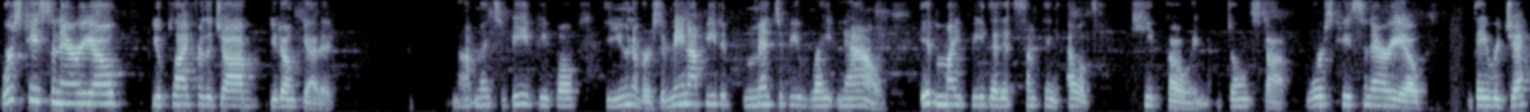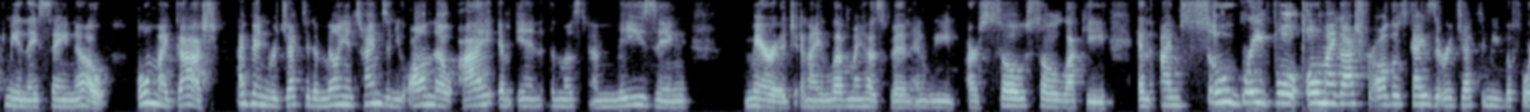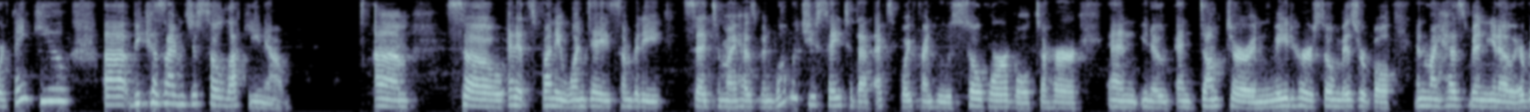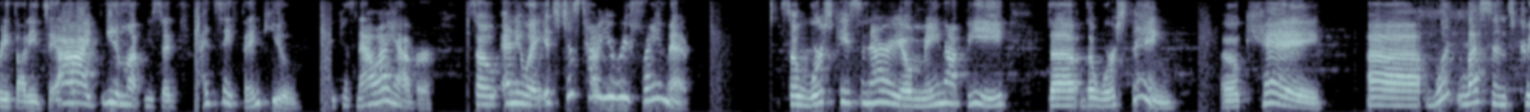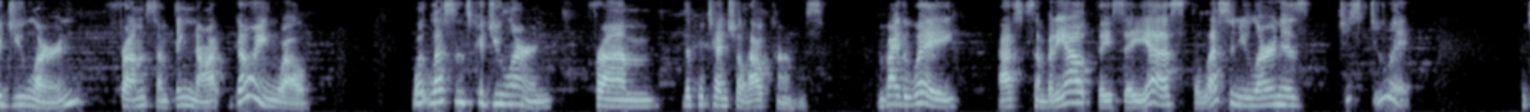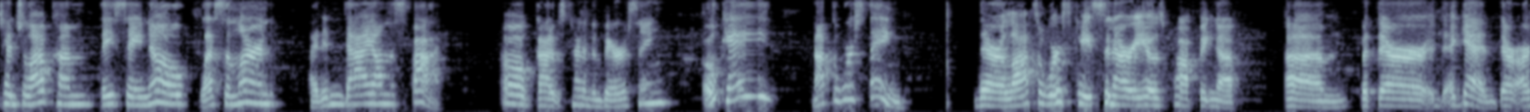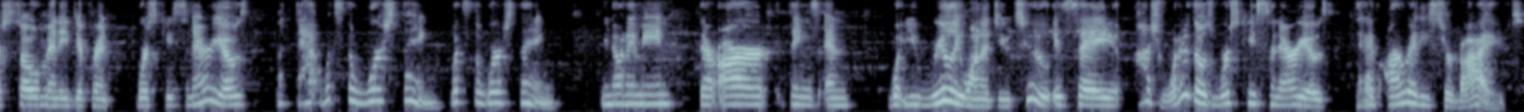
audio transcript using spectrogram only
Worst case scenario, you apply for the job, you don't get it. Not meant to be, people. The universe. It may not be meant to be right now. It might be that it's something else keep going. Don't stop. Worst case scenario, they reject me and they say no. Oh my gosh, I've been rejected a million times, and you all know I am in the most amazing marriage and I love my husband and we are so so lucky. And I'm so grateful oh my gosh for all those guys that rejected me before. Thank you uh, because I'm just so lucky now um, so, and it's funny, one day somebody said to my husband, What would you say to that ex boyfriend who was so horrible to her and, you know, and dumped her and made her so miserable? And my husband, you know, everybody thought he'd say, Ah, I'd beat him up. He said, I'd say thank you because now I have her. So, anyway, it's just how you reframe it. So, worst case scenario may not be the, the worst thing. Okay. Uh, what lessons could you learn from something not going well? What lessons could you learn from the potential outcomes? And by the way, ask somebody out, they say yes. The lesson you learn is just do it. Potential outcome, they say no. Lesson learned, I didn't die on the spot. Oh, God, it was kind of embarrassing. Okay, not the worst thing. There are lots of worst case scenarios popping up. Um, but there, again, there are so many different worst case scenarios but that what's the worst thing? What's the worst thing? You know what i mean? There are things and what you really want to do too is say gosh what are those worst case scenarios that i've already survived?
